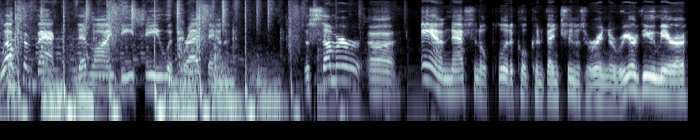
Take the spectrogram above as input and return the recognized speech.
Welcome back, Deadline DC with Brad Bannon. The summer uh, and national political conventions are in the rearview mirror,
